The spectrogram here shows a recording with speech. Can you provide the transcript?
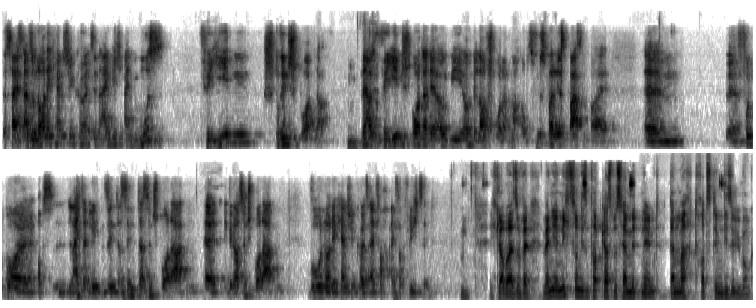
Das heißt also, Nordic Hamstring Curls sind eigentlich ein Muss für jeden Sprintsportler. Hm. Ne, also für jeden Sportler, der irgendwie irgendeine Laufsportart macht. Ob es Fußball ist, Basketball, ähm, äh, Football, ob es Leichtathleten sind, das sind, das sind Sportarten, äh, genau, das sind Sportarten, wo Nordic Hamstring Curls einfach, einfach Pflicht sind. Ich glaube also, wenn, wenn ihr nichts von diesem Podcast bisher mitnehmt, dann macht trotzdem diese Übung.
